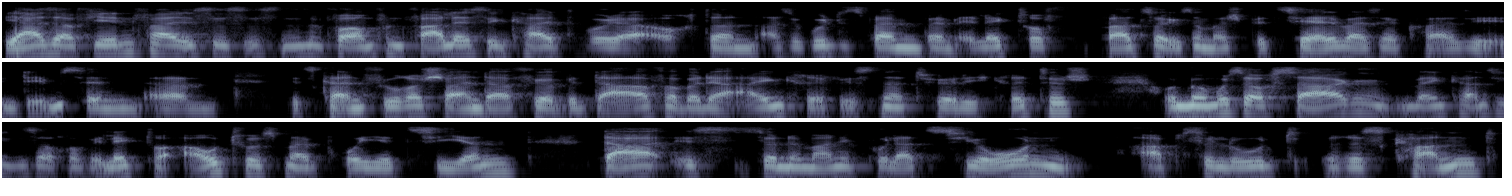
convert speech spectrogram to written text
Ja, also auf jeden Fall ist es ist eine Form von Fahrlässigkeit, wo ja auch dann, also gut, ist beim, beim Elektrofahrzeug ist nochmal speziell, weil es ja quasi in dem Sinn ähm, jetzt keinen Führerschein dafür bedarf, aber der Eingriff ist natürlich kritisch. Und man muss auch sagen, man kann sich das auch auf Elektroautos mal projizieren. Da ist so eine Manipulation absolut riskant,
